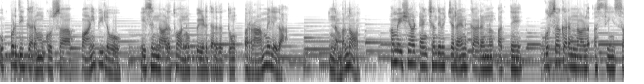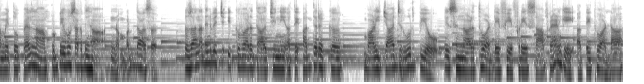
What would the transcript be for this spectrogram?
ਉੱਪਰ ਦੀ ਗਰਮ ਕੋਸਾ ਪਾਣੀ ਪੀ ਲਵੋ। ਇਸ ਨਾਲ ਤੁਹਾਨੂੰ ਪੇਟ ਦਰਦ ਤੋਂ ਆਰਾਮ ਮਿਲੇਗਾ। ਨੰਬਰ 9 ਹਮੇਸ਼ਾ ਟੈਨਸ਼ਨ ਦੇ ਵਿੱਚ ਰਹਿਣ ਕਾਰਨ ਅਤੇ ਗੁੱਸਾ ਕਰਨ ਨਾਲ ਅਸੀਂ ਸਮੇਂ ਤੋਂ ਪਹਿਲਾਂ ਬੁੱਢੇ ਹੋ ਸਕਦੇ ਹਾਂ। ਨੰਬਰ 10 ਰੋਜ਼ਾਨਾ ਦਿਨ ਵਿੱਚ ਇੱਕ ਵਾਰ ਦਾਲਚੀਨੀ ਅਤੇ ਅਦਰਕ ਵਾਲੀ ਚਾਹ ਜ਼ਰੂਰ ਪੀਓ। ਇਸ ਨਾਲ ਤੁਹਾਡੇ ਫੇਫੜੇ ਸਾਫ਼ ਰਹਿਣਗੇ ਅਤੇ ਤੁਹਾਡਾ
